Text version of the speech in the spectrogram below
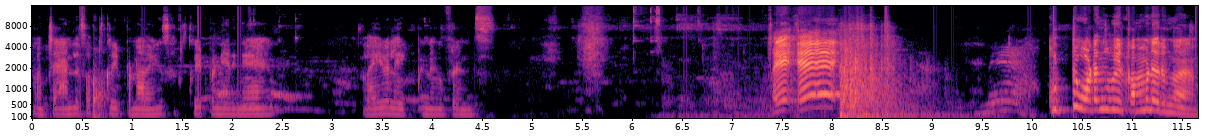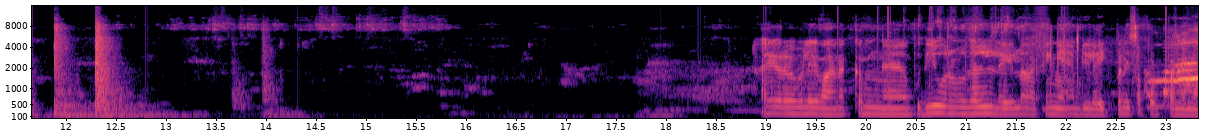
நம்ம சேனலை சப்ஸ்கிரைப் பண்ணாதீங்க சப்ஸ்கிரைப் பண்ணிடுங்க லைவை லைக் பண்ணுங்கள் ஃப்ரெண்ட்ஸ் ஏ ஏ குட்டு உடஞ்சி போய் கம்முன்னு இருங்க. ஹாய் உறவுகளே. வணக்கம்ங்க. புதிய உறவுகள் லைவ்ல வரீங்க அப்படி லைக் பண்ணி சப்போர்ட் பண்ணுங்க.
